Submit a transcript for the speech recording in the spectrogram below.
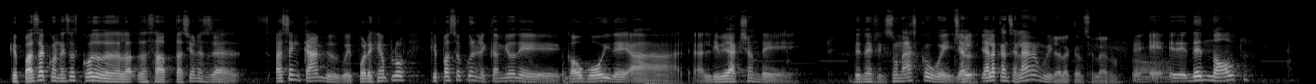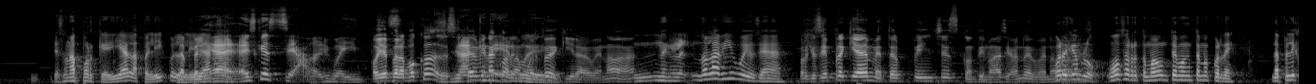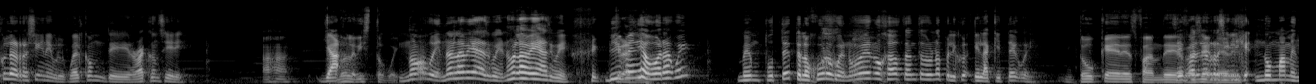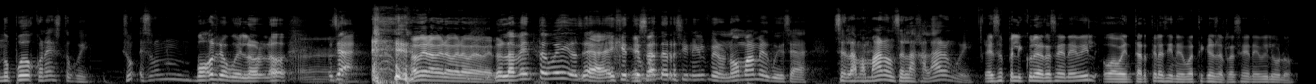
que pasa con esas cosas, las adaptaciones, o sea, hacen cambios, güey. Por ejemplo, ¿qué pasó con el cambio de Cowboy de a, a live action de, de Netflix? Un asco, güey. Ya, Sí. ya la cancelaron, güey. Ya la cancelaron. Eh, eh, eh, Death Note es una porquería la película, La pelea- es que, sí, ay, güey. Oye, pero ¿a poco sí nada termina ver, con la muerte de Kira, güey? No, ¿eh? No la vi, güey, o sea. Porque siempre quieren meter pinches continuaciones, güey. no Por mames. ejemplo, vamos a retomar un tema que ahorita me acordé. La película de Resident Evil, Welcome to Raccoon City. Ajá. Ya. No lo he visto, güey. No, güey, no la veas, güey, no la veas, güey. Vi media hora, güey. Me emputé, te lo juro, güey. No me he enojado tanto de una película y la quité, güey. Tú que eres fan de Se fue al Resident Evil. dije, no mames, no puedo con esto, güey. Es un, es bodrio, güey. Lo, lo- Ah. O sea, A ver, a ver, a ver, a ver. a ver. lo lamento, güey. O sea, hay gente Esa- fan de Resident Evil, pero no mames, güey. O sea, se la mamaron, se la jalaron, güey. ¿Esa película de Resident Evil o aventarte las cinemáticas del Resident Evil 1?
